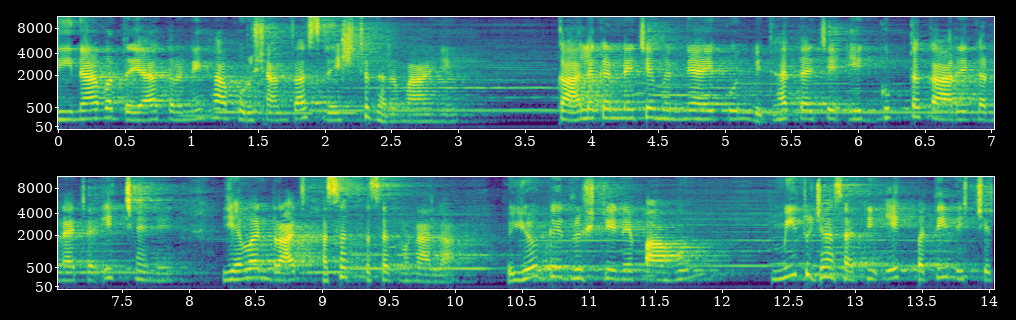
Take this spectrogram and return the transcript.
दिनावर दया करणे हा पुरुषांचा श्रेष्ठ धर्म आहे. कालकन्याचे म्हणणे ऐकून विधात्याचे एक गुप्त कार्य करण्याच्या इच्छेने यवनराज हसत हसत म्हणाला योग्य दृष्टीने पाहून मी तुझ्यासाठी एक पती निश्चित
